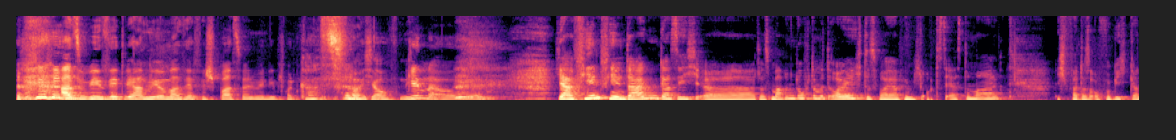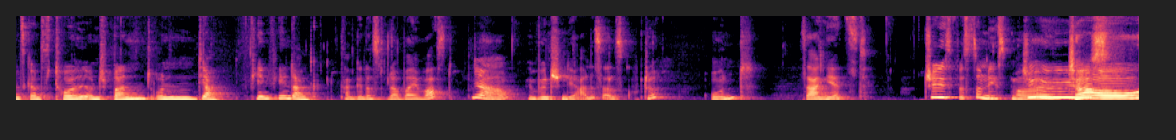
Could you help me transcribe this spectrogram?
Also wie ihr seht, wir haben hier immer sehr viel Spaß, wenn wir die Podcasts für euch aufnehmen. Genau. Ja, vielen, vielen Dank, dass ich äh, das machen durfte mit euch. Das war ja für mich auch das erste Mal. Ich fand das auch wirklich ganz, ganz toll und spannend. Und ja, vielen, vielen Dank. Danke, dass du dabei warst. Ja. Wir wünschen dir alles, alles Gute und sagen jetzt Tschüss, bis zum nächsten Mal. Tschüss. Ciao.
